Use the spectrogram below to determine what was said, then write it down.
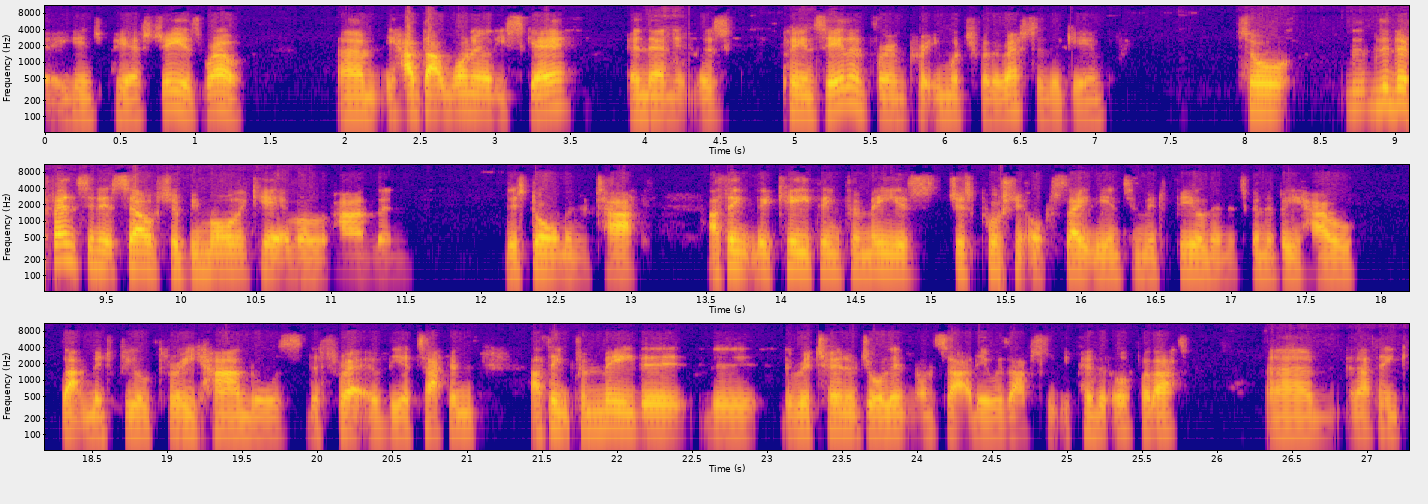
against PSG as well. Um, he had that one early scare, and then it was plain sailing for him pretty much for the rest of the game. So the, the defence in itself should be more than capable of handling this Dortmund attack I think the key thing for me is just pushing it up slightly into midfield, and it's going to be how that midfield three handles the threat of the attack. And I think for me, the the the return of Joelinton on Saturday was absolutely pivotal for that. Um, and I think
